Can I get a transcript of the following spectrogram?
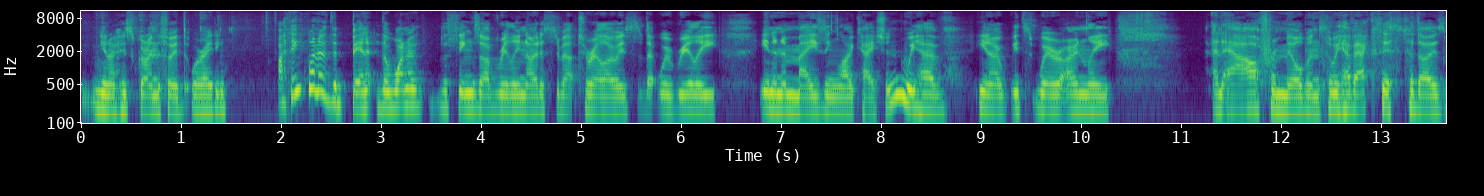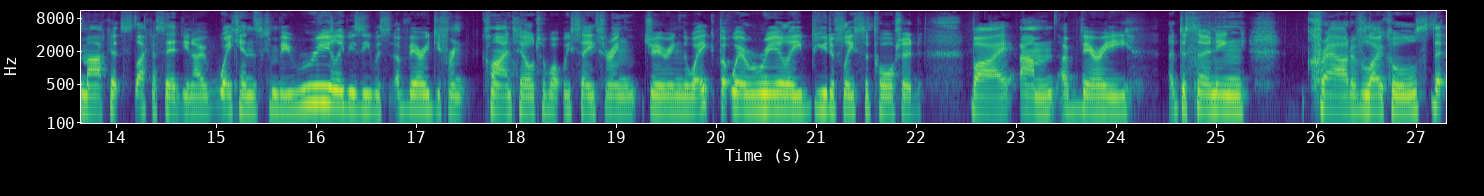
you know who's grown the food that we're eating I think one of the ben- the one of the things I've really noticed about Torello is that we're really in an amazing location. We have, you know, it's we're only an hour from Melbourne, so we have access to those markets. Like I said, you know, weekends can be really busy with a very different clientele to what we see during during the week, but we're really beautifully supported by um, a very discerning crowd of locals that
